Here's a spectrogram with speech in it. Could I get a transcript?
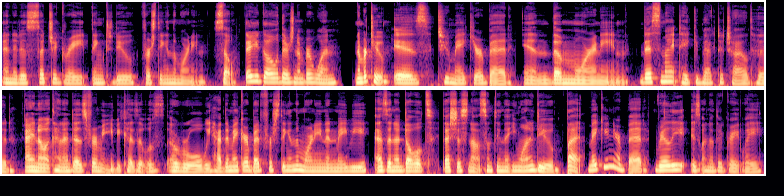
And it is such a great thing to do first thing in the morning. So there you go. There's number one. Number two is to make your bed in the morning. This might take you back to childhood. I know it kind of does for me because it was a rule. We had to make our bed first thing in the morning, and maybe as an adult, that's just not something that you want to do. But making your bed really is another great way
